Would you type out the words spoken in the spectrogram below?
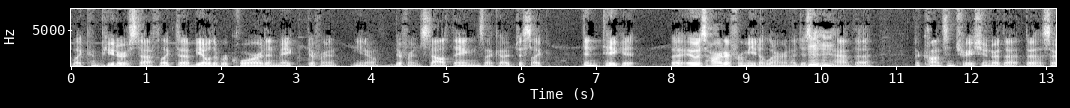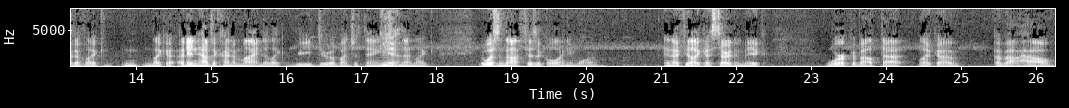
like computer stuff, like to be able to record and make different you know different style things. Like I just like didn't take it. Uh, it was harder for me to learn. I just didn't have the the concentration or the the sort of like like I I didn't have the kind of mind to like read through a bunch of things Yeah. and then like it wasn't not physical anymore. And I feel like I started to make work about that. Like uh, about how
